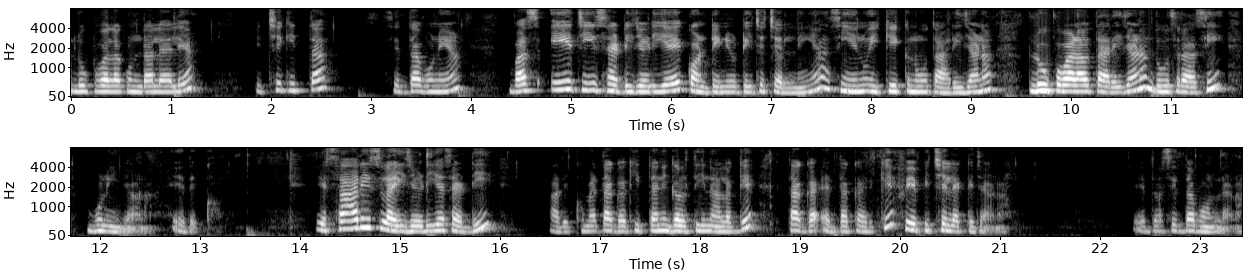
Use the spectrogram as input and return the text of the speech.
ਲੂਪ ਵਾਲਾ ਕੁੰਡਾ ਲੈ ਲਿਆ। ਪਿੱਛੇ ਕੀਤਾ, ਸਿੱਧਾ ਬੁਣਿਆ। ਬਸ ਇਹ ਚੀਜ਼ ਸਾਡੀ ਜਿਹੜੀ ਹੈ ਕੰਟੀਨਿਊਟੀ 'ਚ ਚੱਲਣੀ ਆ। ਅਸੀਂ ਇਹਨੂੰ ਇੱਕ ਇੱਕ ਨੂੰ ਉਤਾਰੀ ਜਾਣਾ ਲੂਪ ਵਾਲਾ ਉਤਾਰੀ ਜਾਣਾ, ਦੂਸਰਾ ਅਸੀਂ ਬੁਣੀ ਜਾਣਾ। ਇਹ ਦੇਖੋ। ਇਹ ਸਾਰੀ ਸਲਾਈ ਜਿਹੜੀ ਹੈ ਸਾਡੀ ਆ ਦੇਖੋ, ਮੈਂ ਧਾਗਾ ਕੀਤਾ ਨਹੀਂ ਗਲਤੀ ਨਾ ਲੱਗੇ, ਧਾਗਾ ਐਦਾਂ ਕਰਕੇ ਫੇਰ ਪਿੱਛੇ ਲੈ ਕੇ ਜਾਣਾ। ਐਦਾਂ ਸਿੱਧਾ ਬੁਣ ਲੈਣਾ।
